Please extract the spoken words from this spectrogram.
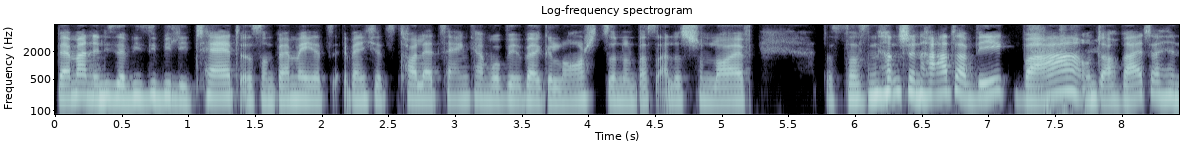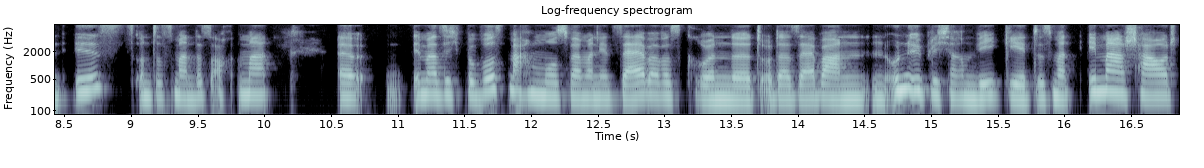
wenn man in dieser Visibilität ist und wenn wir jetzt, wenn ich jetzt toll erzählen kann, wo wir über gelauncht sind und was alles schon läuft, dass das ein ganz schön harter Weg war und auch weiterhin ist und dass man das auch immer äh, immer sich bewusst machen muss, wenn man jetzt selber was gründet oder selber einen, einen, unüblicheren Weg geht, dass man immer schaut,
